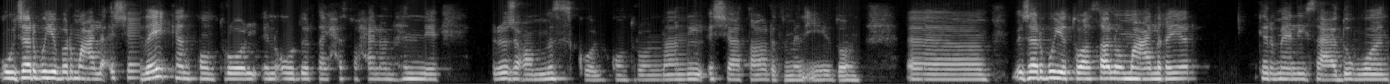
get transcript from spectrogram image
وجربوا يبرموا على أشياء they can control in order تيحسوا حالهم هن رجعوا مسكوا الكنترول ما الأشياء طارت من إيدهم. جربوا يتواصلوا مع الغير كرمال يساعدوهم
